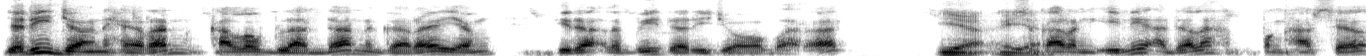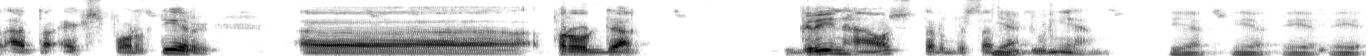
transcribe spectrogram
Jadi jangan heran kalau Belanda negara yang tidak lebih dari Jawa Barat. Iya, iya. Sekarang ini adalah penghasil atau eksportir uh, produk greenhouse terbesar ya. di dunia. Iya, iya, iya, iya.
